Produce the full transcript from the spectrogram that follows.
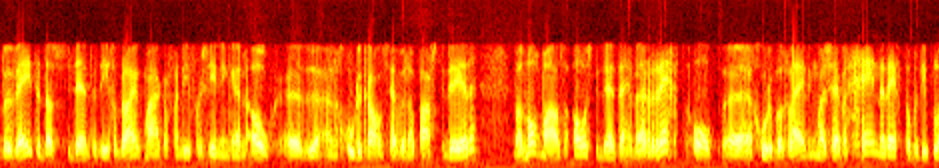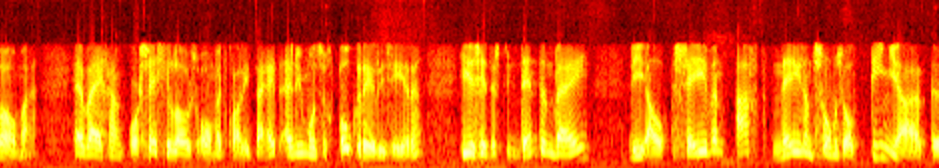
we weten dat studenten die gebruik maken van die voorzieningen... ook een goede kans hebben op afstuderen. Maar nogmaals, alle studenten hebben recht op goede begeleiding... maar ze hebben geen recht op een diploma. En wij gaan concessieloos om met kwaliteit. En u moet zich ook realiseren, hier zitten studenten bij die al 7, 8, 9, soms al 10 jaar uh,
